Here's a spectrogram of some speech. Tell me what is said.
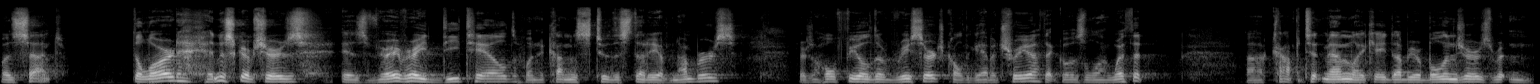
was sent. The Lord in the scriptures is very, very detailed when it comes to the study of numbers. There's a whole field of research called Gematria that goes along with it. Uh, competent men like E.W. Bullinger has written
